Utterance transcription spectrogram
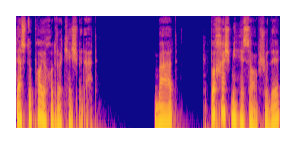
دست و پای خود را کش بدهد. بعد با خشمی حساب شده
